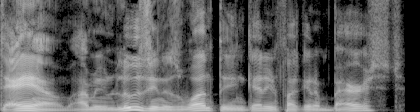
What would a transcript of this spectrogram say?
damn, I mean, losing is one thing. Getting fucking embarrassed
